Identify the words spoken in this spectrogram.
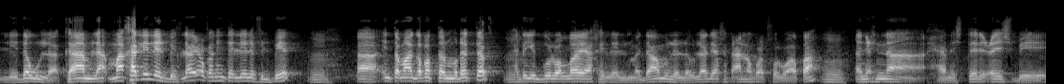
لدولة كاملة. ما خلي لي البيت لا يعقل أنت الليلة في البيت. آه أنت ما قبضت المرتب. حتيجي تقول والله يا أخي للمدام ولا الاولاد يا أخي تعال نقعد في الواطة. أن إحنا حنشتري عيش ب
